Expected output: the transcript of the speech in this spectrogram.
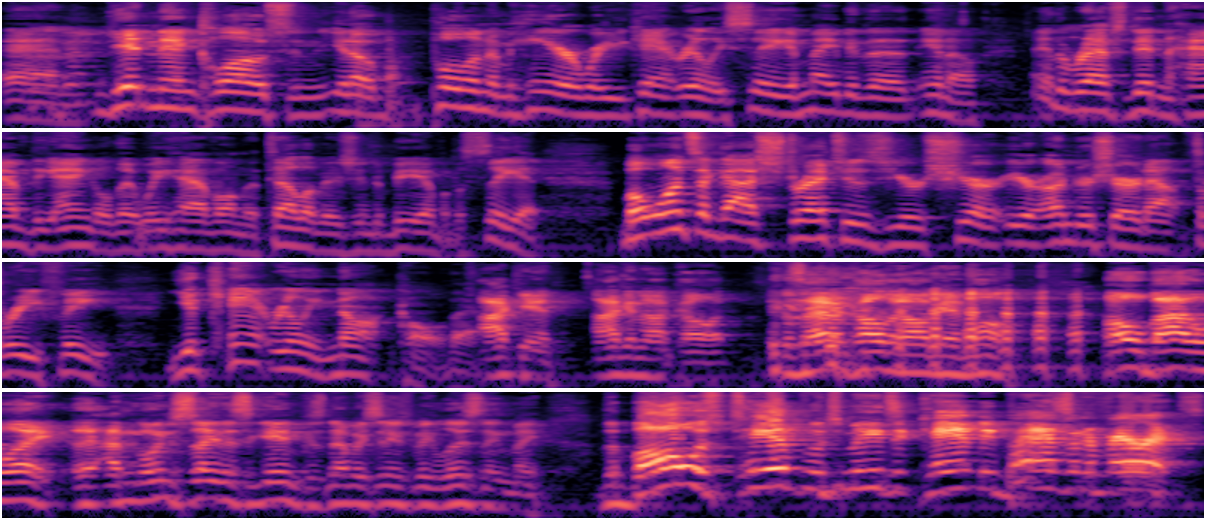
and getting in close and you know pulling them here where you can't really see, and maybe the you know maybe the refs didn't have the angle that we have on the television to be able to see it. But once a guy stretches your shirt, your undershirt out three feet, you can't really not call that. I can. I cannot call it because I haven't called it all game long. Oh, by the way, uh, I'm going to say this again because nobody seems to be listening to me. The ball was tipped, which means it can't be pass interference.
